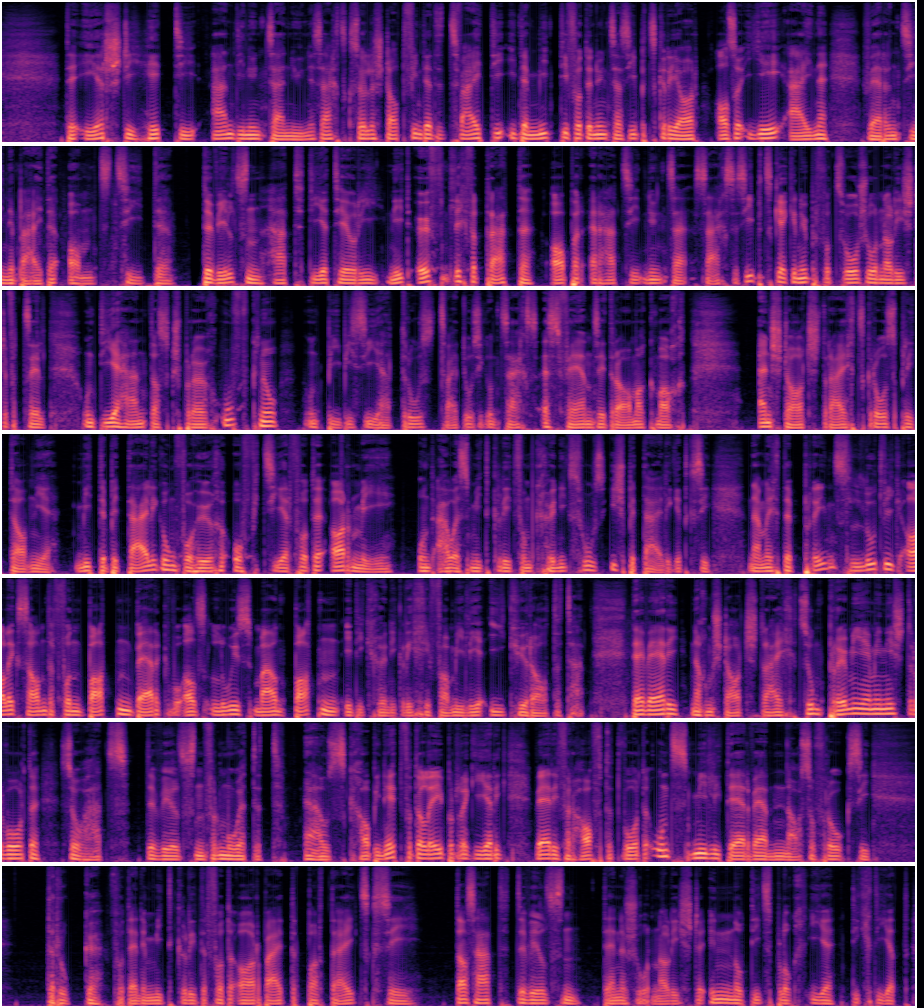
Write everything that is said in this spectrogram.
Der erste hätte Ende 1969 sollen stattfinden, der zweite in der Mitte der 1970er Jahre, also je eine während seiner beiden Amtszeiten. Der Wilson hat diese Theorie nicht öffentlich vertreten, aber er hat sie 1976 gegenüber von zwei Journalisten erzählt und die haben das Gespräch aufgenommen und BBC hat daraus 2006 ein Fernsehdrama gemacht. Ein Staatsstreich zu Großbritannien mit der Beteiligung von höheren Offizieren der Armee und auch ein Mitglied vom Königshaus ist beteiligt gewesen, nämlich der Prinz Ludwig Alexander von Battenberg, wo als Louis Mountbatten in die königliche Familie eingeheiratet hat. Der wäre nach dem Staatsstreich zum Premierminister geworden, so hat's der Wilson vermutet. Auch das Kabinett der Labour-Regierung wäre verhaftet worden und das Militär wäre noch so froh gewesen, den Rücken von diesen Mitgliedern der Arbeiterpartei zu sehen. Das hat der Wilson diesen Journalisten in einen Notizblock diktiert.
